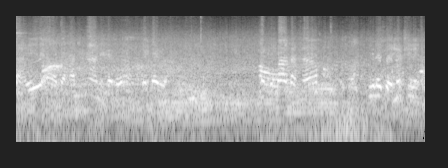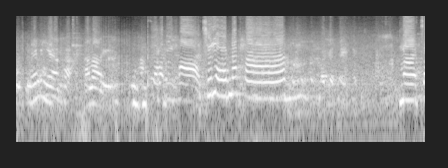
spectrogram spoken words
ยายอ่าสาขาที่ห้าเนี่ยครับใกล้ๆเลย ขอบคุณมากนะครับมีอะไรเสริมไหมมีอะไรเสริมไม่มีอะค่ะ อร่อย สวัสดีค่ะ ชื่อโรสนะคะ มาจากไหนครับมาจ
